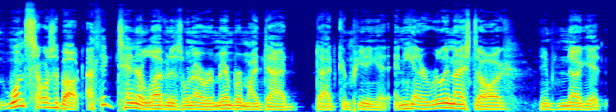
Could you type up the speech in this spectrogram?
once I was about, I think 10 or 11 is when I remember my dad dad competing it. And he had a really nice dog named Nugget.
